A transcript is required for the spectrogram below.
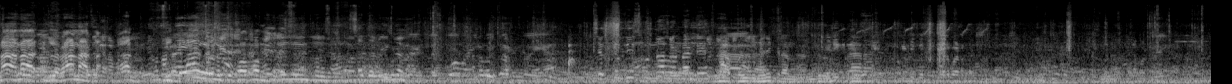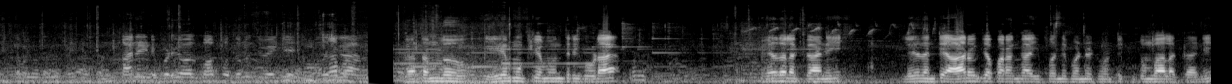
నా నా ఇట్లా అట్లా. నా కొంచెం వెనక్కి రండి గతంలో ఏ ముఖ్యమంత్రి కూడా పేదలకు కానీ లేదంటే ఆరోగ్యపరంగా ఇబ్బంది పడినటువంటి కుటుంబాలకు కానీ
